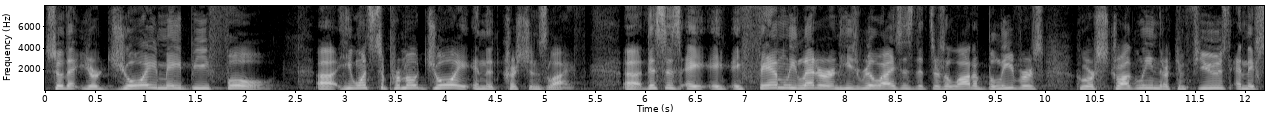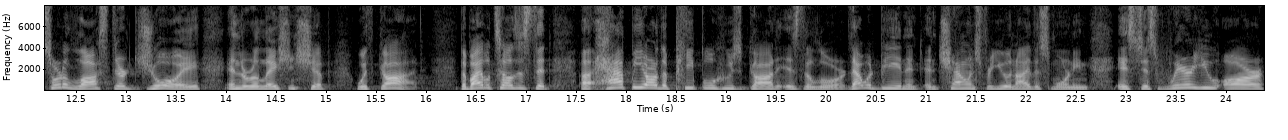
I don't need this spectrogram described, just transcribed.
so that your joy may be full. Uh, he wants to promote joy in the Christian's life. Uh, this is a, a, a, family letter, and he realizes that there's a lot of believers who are struggling, they're confused, and they've sort of lost their joy in the relationship with God. The Bible tells us that uh, happy are the people whose God is the Lord. That would be a challenge for you and I this morning, is just where you are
